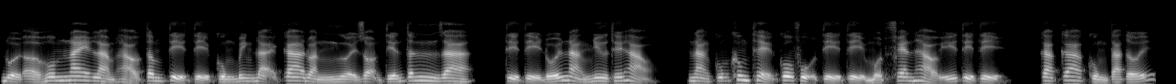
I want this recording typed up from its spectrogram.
đuổi ở hôm nay làm hảo tâm tỷ tỷ cùng binh đại ca đoàn người dọn tiến tân ra, tỷ tỷ đối nàng như thế hảo, nàng cũng không thể cô phụ tỷ tỷ một phen hảo ý tỷ tỷ, ca ca cùng ta tới.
